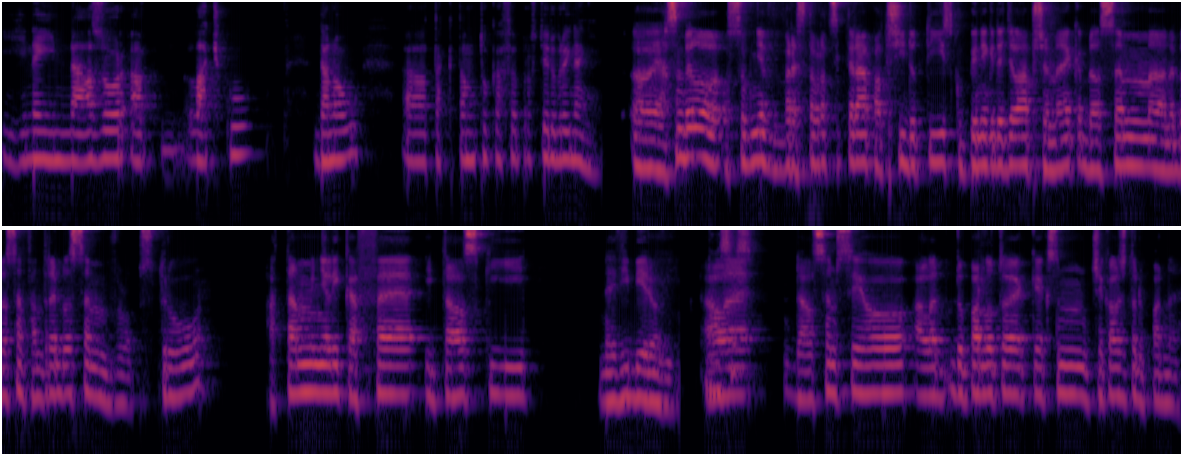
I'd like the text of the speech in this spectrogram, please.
jiný názor a laťku danou, tak tam to kafe prostě dobrý není. Eh, já jsem byl osobně v restauraci, která patří do té skupiny, kde dělá Přemek. Byl jsem, nebyl jsem v Andre, byl jsem v Lobstru a tam měli kafe italský nevýběrový. Ale Dal jsem si ho, ale dopadlo to, jak, jak jsem čekal, že to dopadne.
